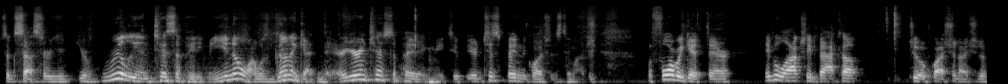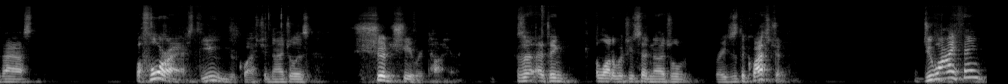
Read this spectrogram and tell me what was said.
successor. You, you're really anticipating me. You know I was gonna get there. You're anticipating me too. You're anticipating the questions too much. Before we get there, maybe we'll actually back up to a question I should have asked before I asked you your question, Nigel. Is should she retire? Because I think a lot of what you said, Nigel, raises the question. Do I think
